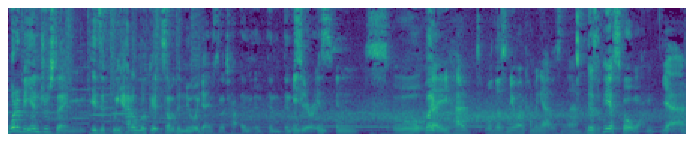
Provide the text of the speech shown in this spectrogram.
What would be interesting is if we had a look at some of the newer games in the, in, in, in, in the In, series. in, in, ooh, Like- they had. Well, there's a new one coming out, isn't there? There's a PS4 one. Yeah.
